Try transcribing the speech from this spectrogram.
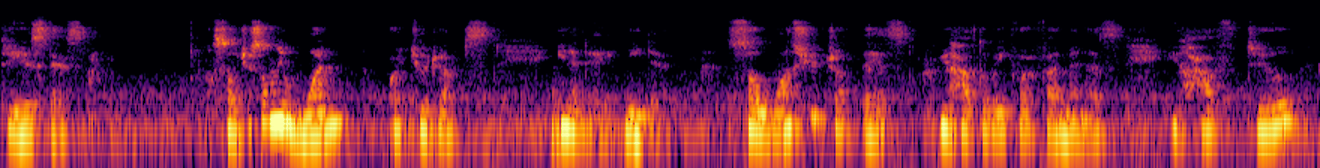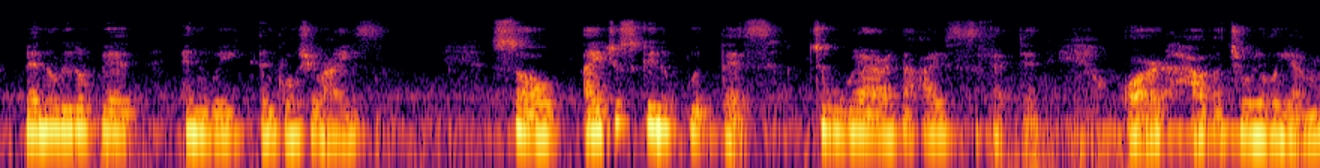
to use this so just only one or two drops in a day needed. So once you drop this you have to wait for five minutes. You have to bend a little bit and wait and close your eyes. So I just gonna put this to where the eyes is affected or have a pterygium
